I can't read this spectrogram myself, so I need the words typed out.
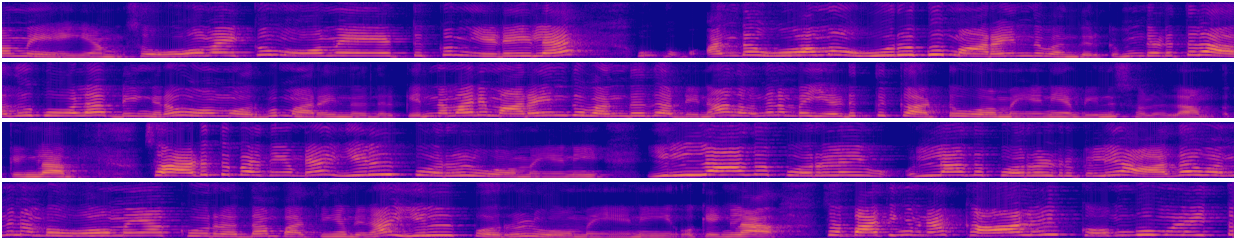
ஓமேயம். ஸோ ஓமைக்கும் ஓமேயத்துக்கும் இடையில அந்த ஓம உருபு மறைந்து வந்திருக்கும். இந்த இடத்துல அது போல் அப்படிங்கிற ஓம உருபு மறைந்து வந்திருக்கு. இந்த மாதிரி மறைந்து வந்தது அப்படின்னா அதை வந்து நம்ம எடுத்துக்காட்டு ஓமையணி அப்படின்னு சொல்லலாம். ஓகேங்களா ஸோ அடுத்து பார்த்தீங்க அப்படின்னா இல் பொருள் ஓமையணி இல்லாத பொருளை இல்லாத பொருள் இருக்கு இல்லையா? அதை வந்து நம்ம ஓமையாக கூறுறது தான் பார்த்தீங்க அப்படின்னா இல் பொருள் ஓமையணி ஓகேங்களா ஸோ பார்த்தீங்க அப்படின்னா காலை கொம்பு முளைத்த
